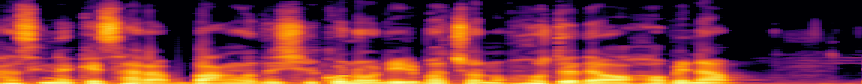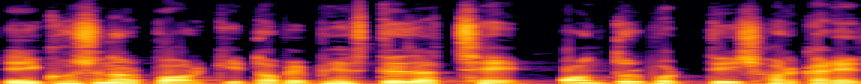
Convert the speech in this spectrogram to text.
হাসিনাকে ছাড়া বাংলাদেশে কোনো নির্বাচন হতে দেওয়া হবে না। এই ঘোষণার পর কি তবে ভেস্তে যাচ্ছে অন্তর্বর্তী সরকারের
